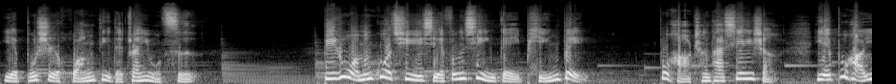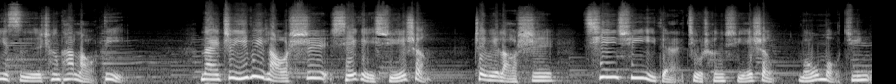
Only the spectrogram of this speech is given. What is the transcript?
也不是皇帝的专用词。比如，我们过去写封信给平辈，不好称他先生，也不好意思称他老弟；乃至一位老师写给学生，这位老师谦虚一点，就称学生某某君。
